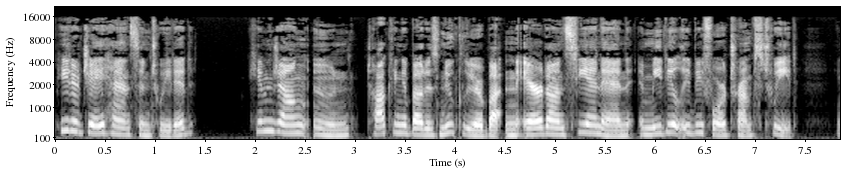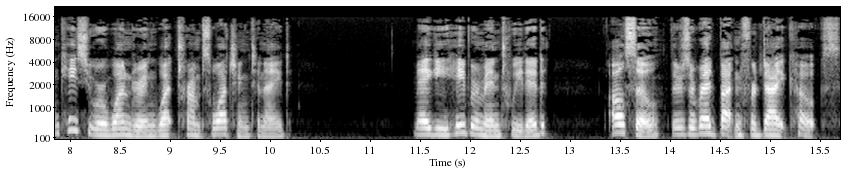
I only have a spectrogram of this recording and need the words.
Peter J. Hansen tweeted Kim Jong un talking about his nuclear button aired on CNN immediately before Trump's tweet, in case you were wondering what Trump's watching tonight. Maggie Haberman tweeted, Also, there's a red button for Diet Cokes.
